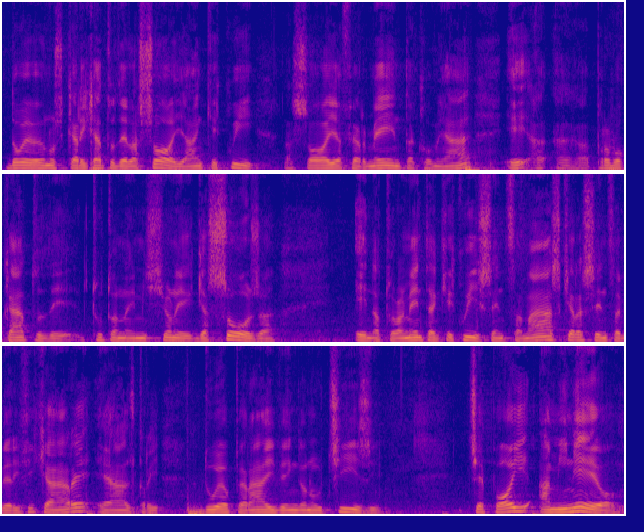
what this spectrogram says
dove avevano scaricato della soia, anche qui la soia fermenta come ha e ha, ha provocato de, tutta un'emissione gassosa e naturalmente anche qui senza maschera, senza verificare e altri due operai vengono uccisi. C'è poi Amineo,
